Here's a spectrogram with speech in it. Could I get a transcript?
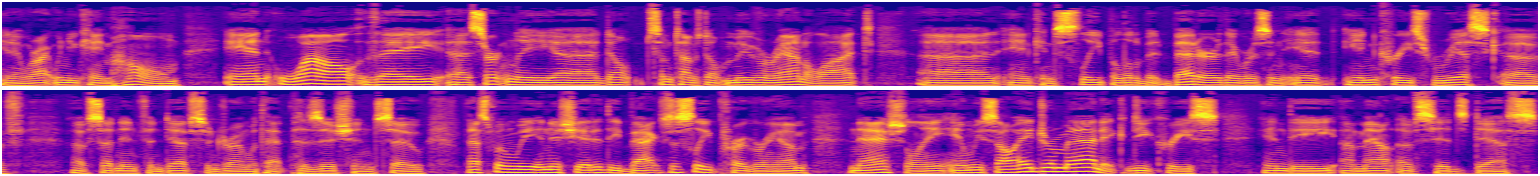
Uh, you know, right when you came home, and while they uh, certainly don't sometimes don't move around a lot and can sleep a little bit better, there was an in- increased risk of of sudden infant death syndrome with that position. So that's when we initiated the Back to Sleep program nationally, and we saw a dramatic decrease in the amount of SIDS deaths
